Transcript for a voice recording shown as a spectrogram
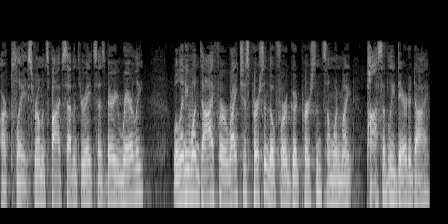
our place. Romans 5, 7 through 8 says, Very rarely will anyone die for a righteous person, though for a good person, someone might possibly dare to die.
